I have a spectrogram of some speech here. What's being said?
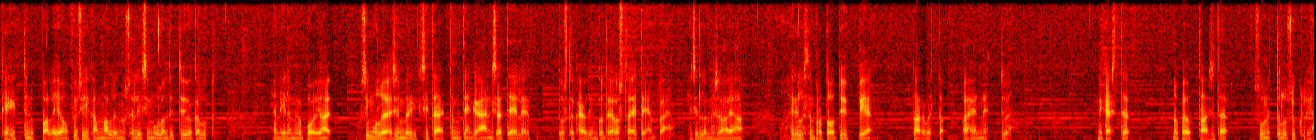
kehittynyt paljon, on fysiikan mallinnus eli simulointityökalut. Ja niillä me voidaan simuloida esimerkiksi sitä, että miten ääni säteilee tuosta käytinkotelosta eteenpäin. Ja sillä me saadaan erilaisten prototyyppien tarvetta vähennettyä, mikä sitten nopeuttaa sitä suunnittelusykliä.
